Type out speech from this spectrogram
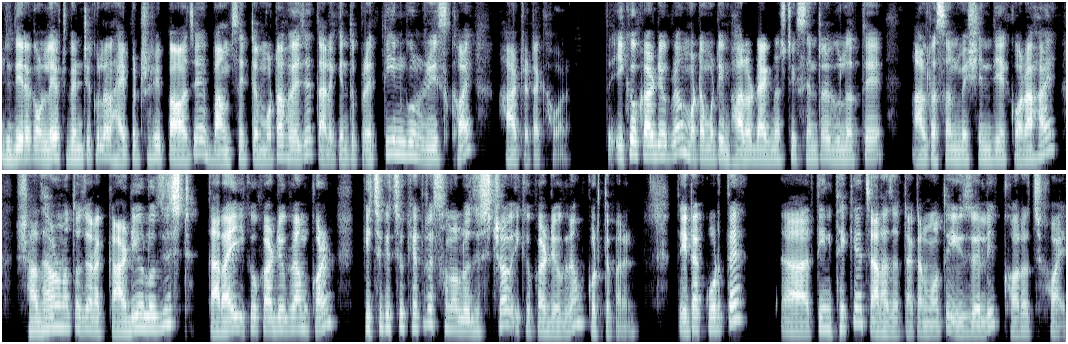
যদি এরকম লেফট ভেন্ট্রিকুলার হাইপারট্রফি পাওয়া যায়, বাম সাইডটা মোটা হয়ে যায়, তাহলে কিন্তু প্রায় তিন গুণ রিস্ক হয় হার্ট অ্যাটাক হওয়ার। তো ইকোকার্ডিওগ্রাম মোটামুটি ভালো ডায়াগনস্টিক সেন্টারগুলোতে আল্ট্রাসাউন্ড মেশিন দিয়ে করা হয়। সাধারণত যারা কার্ডিওলজিস্ট তারাই ইকোকার্ডিওগ্রাম করেন। কিছু কিছু ক্ষেত্রে সোনোলজিস্টরাও ইকোকার্ডিওগ্রাম করতে পারেন। তো এটা করতে তিন থেকে চার হাজার টাকার মতো ইউজুয়ালি খরচ হয়।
